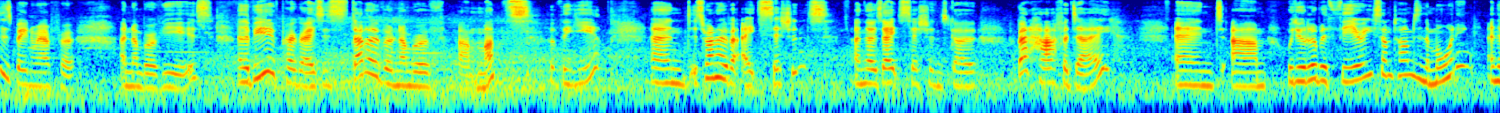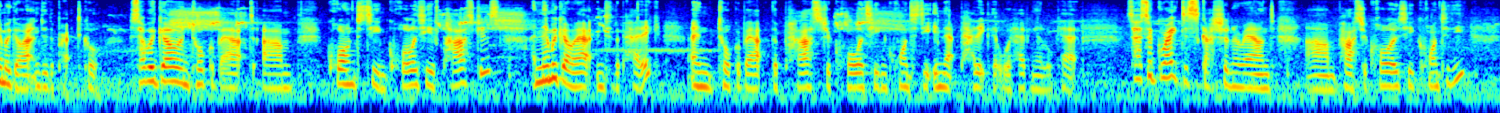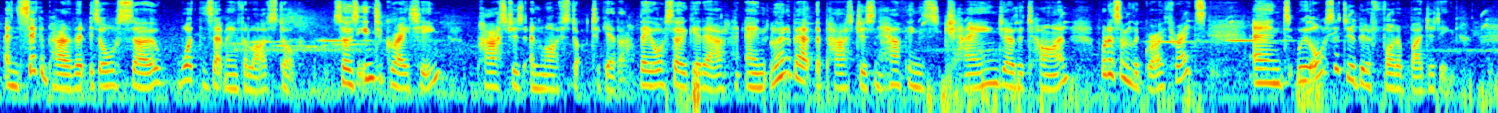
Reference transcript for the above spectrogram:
has been around for a number of years and the beauty of ProGraze is it's done over a number of um, months of the year and it's run over eight sessions and those eight sessions go for about half a day and um, we do a little bit of theory sometimes in the morning and then we go out and do the practical. So we go and talk about um, quantity and quality of pastures and then we go out into the paddock and talk about the pasture quality and quantity in that paddock that we're having a look at. So it's a great discussion around um, pasture quality, quantity and the second part of it is also what does that mean for livestock? So it's integrating pastures and livestock together. They also get out and learn about the pastures and how things change over time. What are some of the growth rates? And we also do a bit of fodder budgeting.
